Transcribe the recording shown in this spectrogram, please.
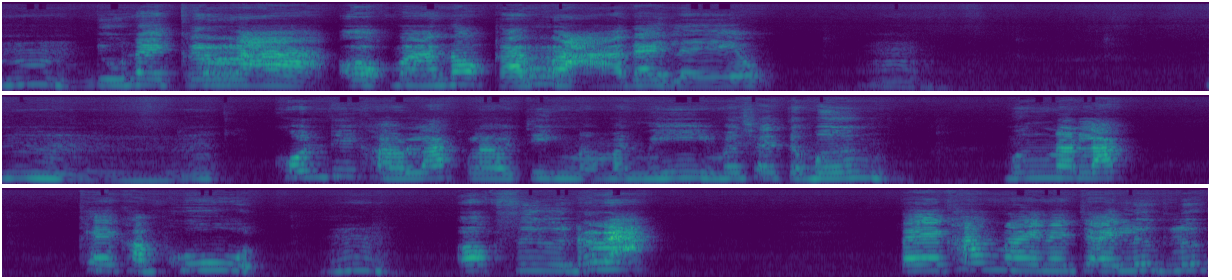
อืม อยู่ในกระลาออกมานอกกระลาได้แล้ว อืม อืม คนที่เขารักเราจริงนะมันมีไม่ใช่แต่มึง มึงน่ะรัก แค่คำพูด อืมออกสื่อรัก แต่ข้างในในใจลึก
